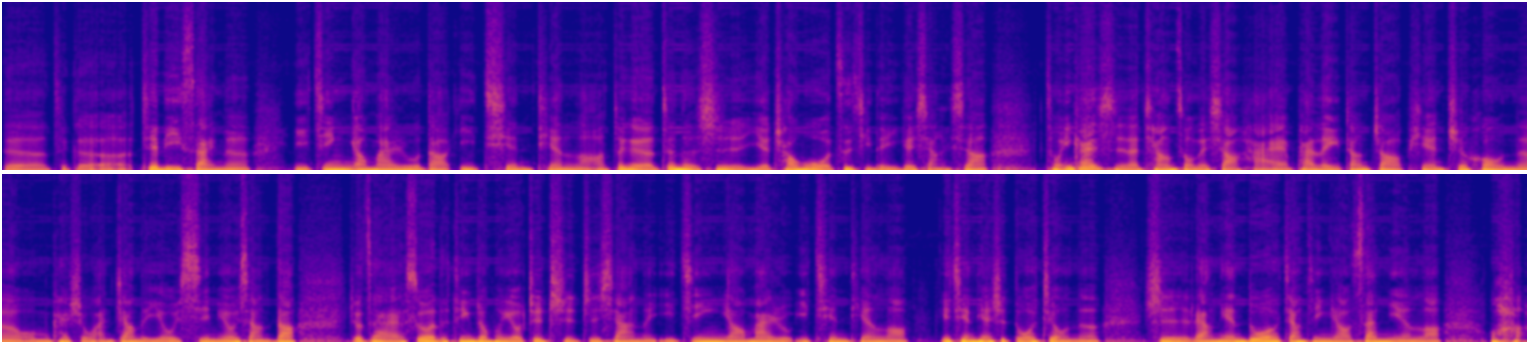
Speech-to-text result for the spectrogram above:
的这个接力赛呢，已经要迈入到一千天了，这个真的是也超乎我自己的一个想象。从一开始呢，强总的小孩拍了一张照片之后呢，我们开始玩这样的游戏，没有想到就在所有的听众朋友支持之下呢，已经要迈入一千天了。一千天是多久呢？是两年多，将近要三年了。哇，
